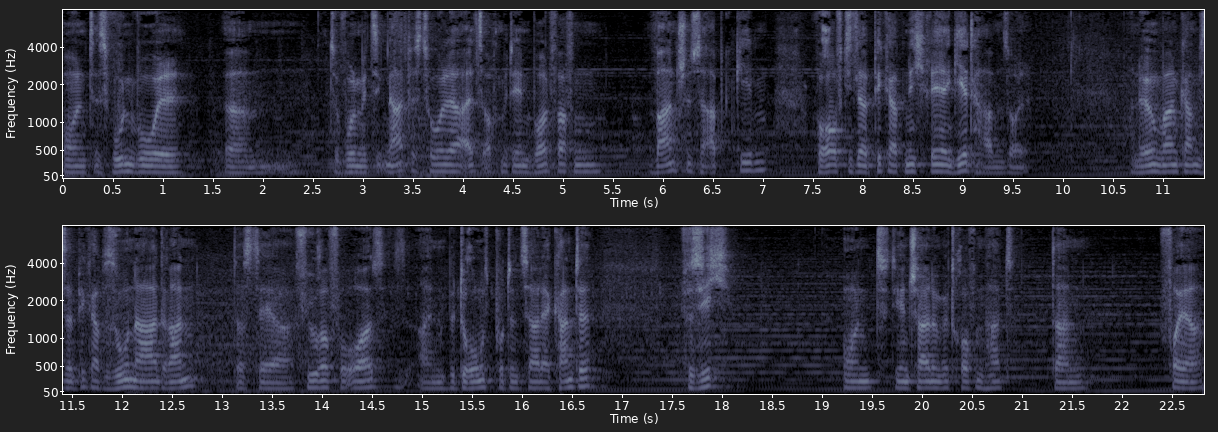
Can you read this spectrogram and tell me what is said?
und es wurden wohl ähm, sowohl mit Signalpistole als auch mit den Bordwaffen Warnschüsse abgegeben worauf dieser Pickup nicht reagiert haben soll. Und irgendwann kam dieser Pickup so nah dran, dass der Führer vor Ort ein Bedrohungspotenzial erkannte für sich und die Entscheidung getroffen hat, dann Feuer,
